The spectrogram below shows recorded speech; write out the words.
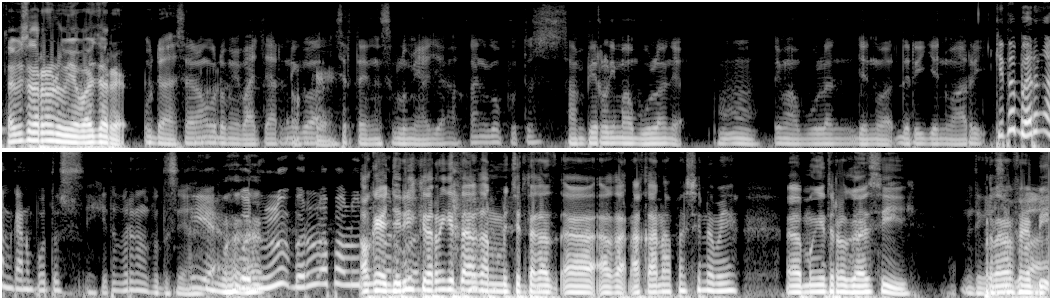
Tapi sekarang udah punya pacar ya? udah sekarang udah punya pacar Nih gue Oke. ceritain yang sebelumnya aja Kan gue putus hampir lima bulan ya Mm-mm. lima bulan Januari dari Januari Kita barengan kan putus. Eh kita barengan putusnya Iya, gua dulu baru apa lu? Oke, dulu, jadi gua? sekarang kita akan menceritakan eh, akan, akan apa sih namanya? Eh, menginterogasi. Integrasi Pertama gua. Feby,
